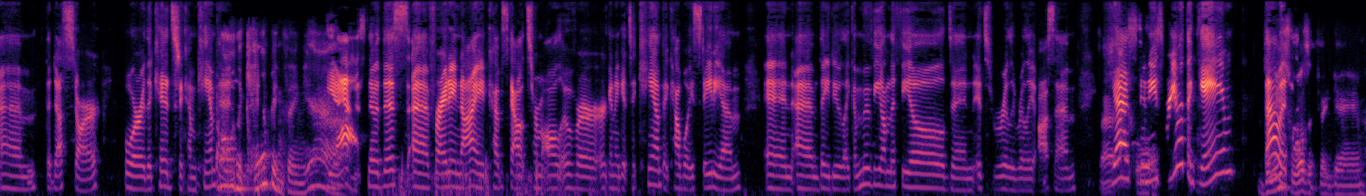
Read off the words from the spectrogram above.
um, the Death Star for the kids to come camping. Oh, the camping thing, yeah. Yeah. So this uh, Friday night, Cub Scouts from all over are going to get to camp at Cowboy Stadium, and um, they do like a movie on the field, and it's really, really awesome. That's yes, cool. Denise, were you at the game? That Denise was, was a big game.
